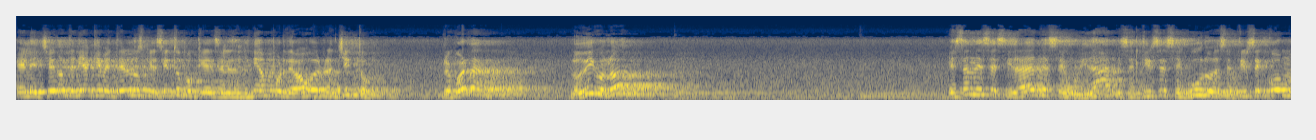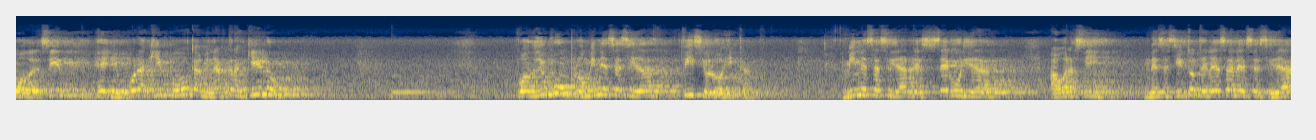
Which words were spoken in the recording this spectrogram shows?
el lechero tenía que meter los piecitos porque se les salían por debajo del ranchito. ¿Recuerdan? Lo digo, ¿no? Esas necesidades de seguridad, de sentirse seguro, de sentirse cómodo, de decir, hey, yo por aquí puedo caminar tranquilo. Cuando yo cumplo mi necesidad fisiológica, mi necesidad de seguridad, ahora sí, necesito tener esa necesidad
